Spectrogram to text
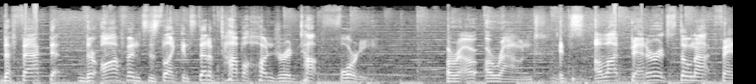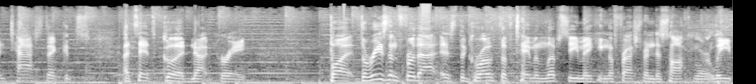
the fact that their offense is like instead of top 100, top 40 around. It's a lot better. It's still not fantastic. It's I'd say it's good, not great. But the reason for that is the growth of Tamin Lipsey making a freshman to sophomore leap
